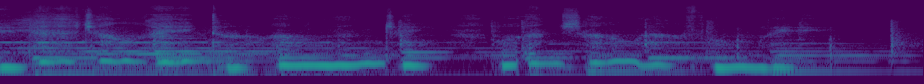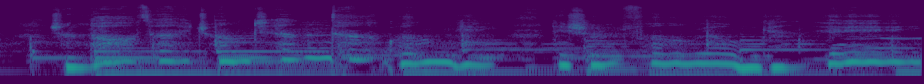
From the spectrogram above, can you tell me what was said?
黑夜降临的好安静，我按响了风铃。散落在窗前的光影，你是否有感应？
